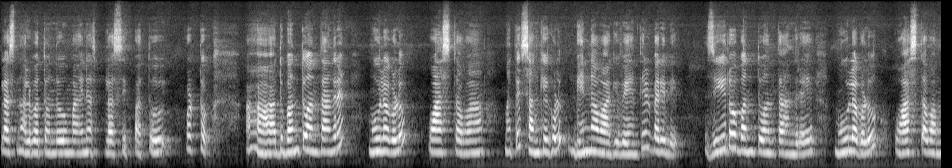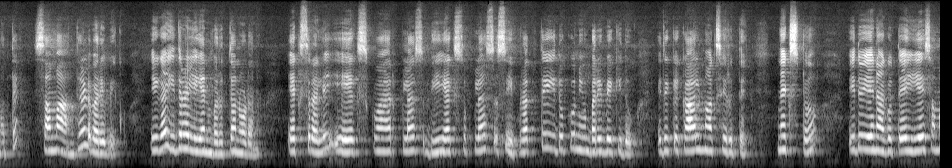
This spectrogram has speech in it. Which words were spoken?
ಪ್ಲಸ್ ನಲವತ್ತೊಂದು ಮೈನಸ್ ಪ್ಲಸ್ ಇಪ್ಪತ್ತು ಒಟ್ಟು. ಅದು ಬಂತು ಅಂತ ಅಂದರೆ ಮೂಲಗಳು ವಾಸ್ತವ ಮತ್ತು ಸಂಖ್ಯೆಗಳು ಭಿನ್ನವಾಗಿವೆ ಅಂತೇಳಿ ಬರಿಬೇಕು. ಝೀರೋ ಬಂತು ಅಂತ ಅಂದರೆ ಮೂಲಗಳು ವಾಸ್ತವ ಮತ್ತು ಸಮ ಅಂಥೇಳಿ ಬರಿಬೇಕು. ಈಗ ಇದರಲ್ಲಿ ಏನು ಬರುತ್ತಾ ನೋಡೋಣ. ಎಕ್ಸ್ರಲ್ಲಿ A X square plus B X plus C ಪ್ರತಿ ಇದಕ್ಕೂ ನೀವು ಬರಿಬೇಕಿದು. ಇದಕ್ಕೆ ಕಾಲ್ ಮಾರ್ಕ್ಸ್ ಇರುತ್ತೆ. ನೆಕ್ಸ್ಟು ಇದು ಏನಾಗುತ್ತೆ? ಎ ಸಮ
